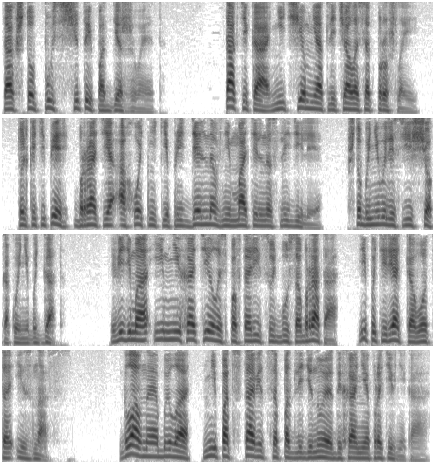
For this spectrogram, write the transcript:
так что пусть щиты поддерживает. Тактика ничем не отличалась от прошлой. Только теперь братья-охотники предельно внимательно следили, чтобы не вылез еще какой-нибудь гад. Видимо, им не хотелось повторить судьбу собрата и потерять кого-то из нас. Главное было не подставиться под ледяное дыхание противника.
